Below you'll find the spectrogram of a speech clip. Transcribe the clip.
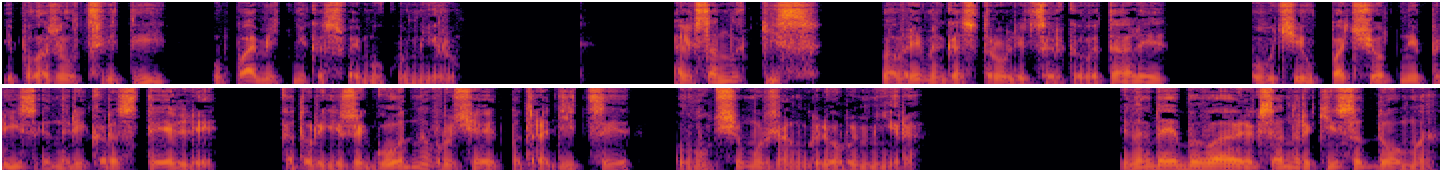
и положил цветы у памятника своему кумиру. Александр Кис во время гастролей цирка в Италии получил почетный приз Энрико Ростелли, который ежегодно вручают по традиции лучшему жонглеру мира. Иногда я бываю Александра Киса дома.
